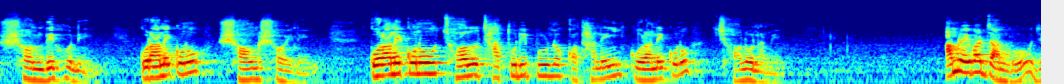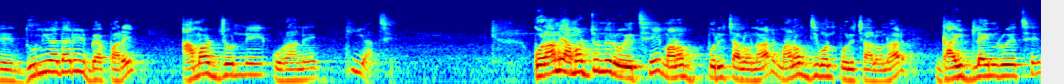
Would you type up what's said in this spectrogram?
সন্দেহ নেই। কোরআনে কোনো সংশয় নেই। কোরআনে কোনো ছল ছাতুরিপূর্ণ কথা নেই। কোরআনে কোনো ছলনা নেই। আমরা এবার জানব যে দুনিয়াদারির ব্যাপারে আমার জন্যে কোরআনে কি আছে। কোরআনে আমার জন্য রয়েছে মানব পরিচালনার, মানব জীবন পরিচালনার গাইডলাইন রয়েছে।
